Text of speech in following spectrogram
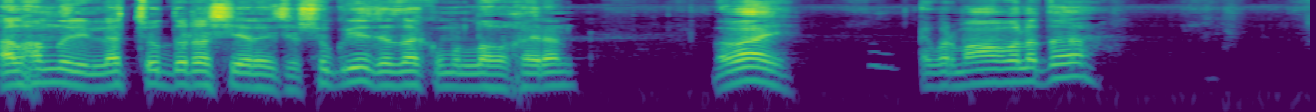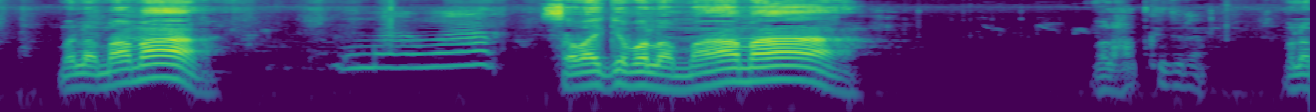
আলহামদুলিল্লাহ চোদ্দটা শেয়ার হয়েছে। শুক্রিয়া জাজাকুমুল্লাহ খাইরান বাবাই একবার মামা বলো তো। বলো মামা। সবাইকে বলো মামা। বলো হাত খেতে বলো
